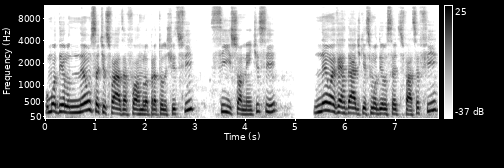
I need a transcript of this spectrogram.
O modelo não satisfaz a fórmula para todo xφ, se e somente se. Não é verdade que esse modelo satisfaça φ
